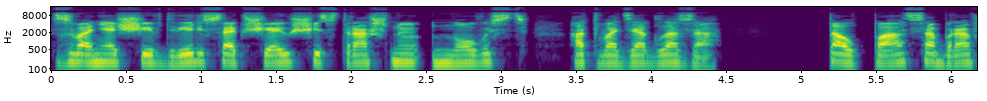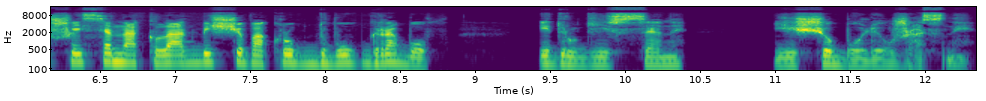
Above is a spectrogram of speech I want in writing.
звонящие в двери, сообщающие страшную новость, отводя глаза. Толпа, собравшаяся на кладбище вокруг двух гробов. И другие сцены, еще более ужасные.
